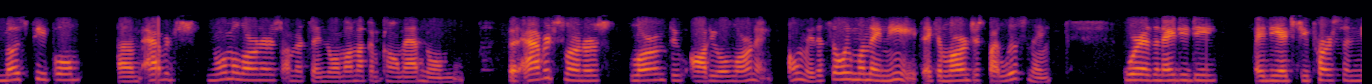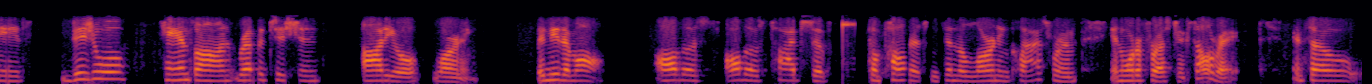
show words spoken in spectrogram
most people, um, average normal learners, I'm going to say normal, I'm not going to call them abnormal, but average learners learn through audio learning only. That's the only one they need. They can learn just by listening, whereas an ADD, ADHD person needs visual, hands on, repetition, audio learning. They need them all. All those all those types of components within the learning classroom in order for us to accelerate. And so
